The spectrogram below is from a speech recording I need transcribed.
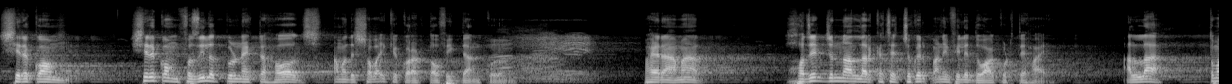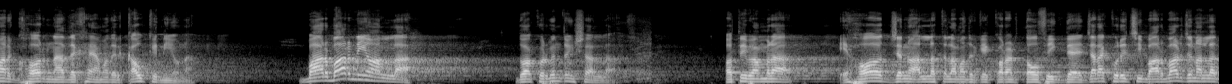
সেরকম সেরকম ফজিলতপূর্ণ একটা হজ আমাদের সবাইকে করার তৌফিক দান করুন। ভাইরা আমার, হজের জন্য আল্লাহর কাছে চোখের পানি ফেলে দোয়া করতে হয়। আল্লাহ, তোমার ঘর না দেখায় আমাদের কাউকে নিও না। বারবার নিও আল্লাহ। দোয়া করবেন তো ইনশাআল্লাহ। অতএব আমরা এ হজ যেন আল্লাহ তালা আমাদেরকে করার তৌফিক দেয়। যারা করেছি, বারবার যেন আল্লাহ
